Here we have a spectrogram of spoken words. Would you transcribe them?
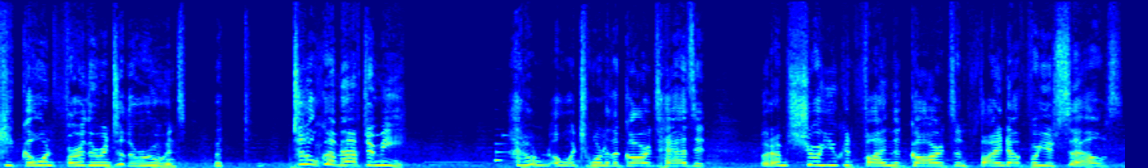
keep going further into the ruins, but don't come after me. I don't know which one of the guards has it, but I'm sure you can find the guards and find out for yourselves.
